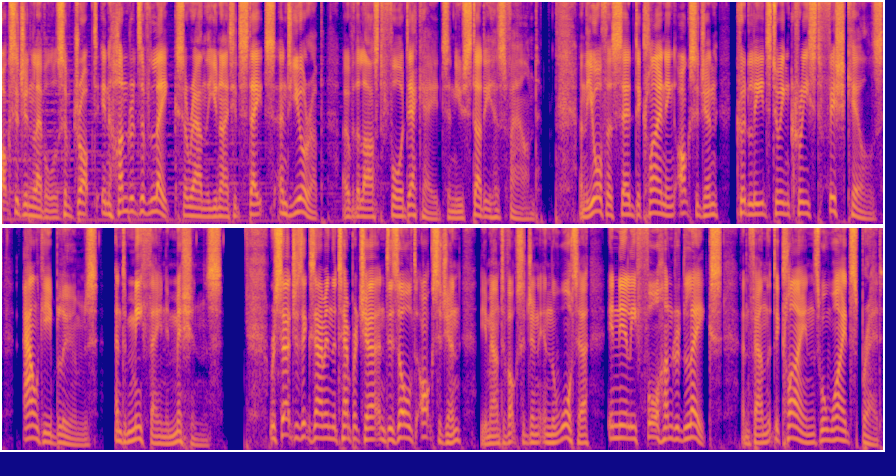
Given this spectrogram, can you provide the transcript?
Oxygen levels have dropped in hundreds of lakes around the United States and Europe over the last four decades, a new study has found. And the author said declining oxygen could lead to increased fish kills, algae blooms, and methane emissions. Researchers examined the temperature and dissolved oxygen, the amount of oxygen in the water, in nearly 400 lakes and found that declines were widespread.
